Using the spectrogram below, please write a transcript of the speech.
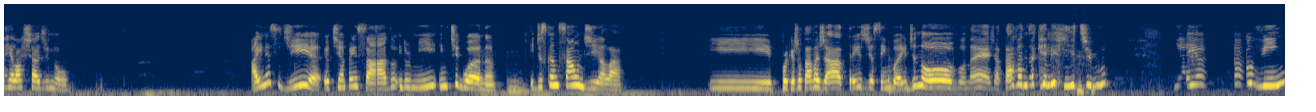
relaxar de novo. Aí nesse dia eu tinha pensado em dormir em Tiguana Hum. e descansar um dia lá. E porque eu já tava já três dias sem banho de novo, né? Já tava naquele ritmo. e aí eu, eu vim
